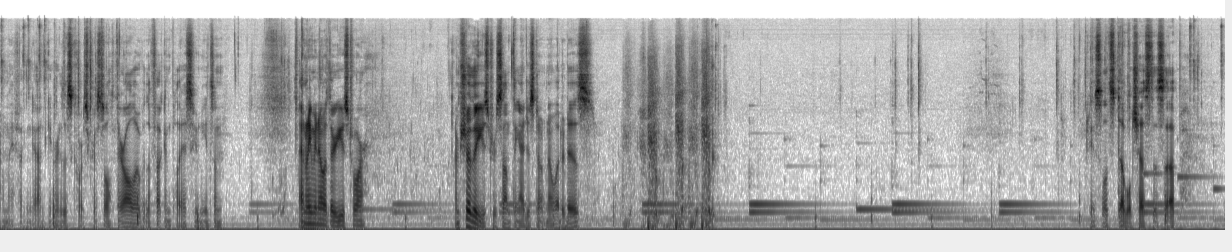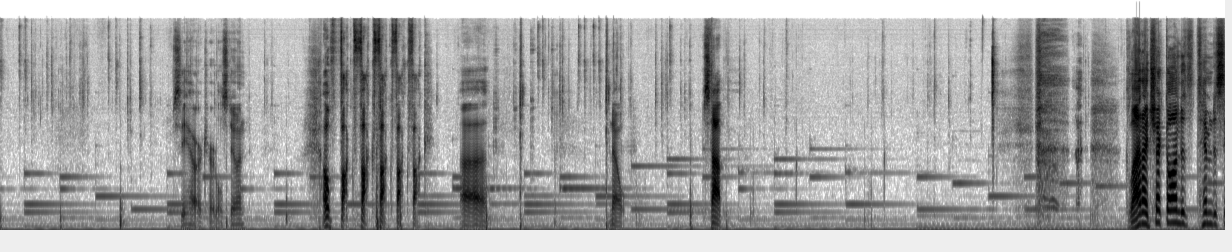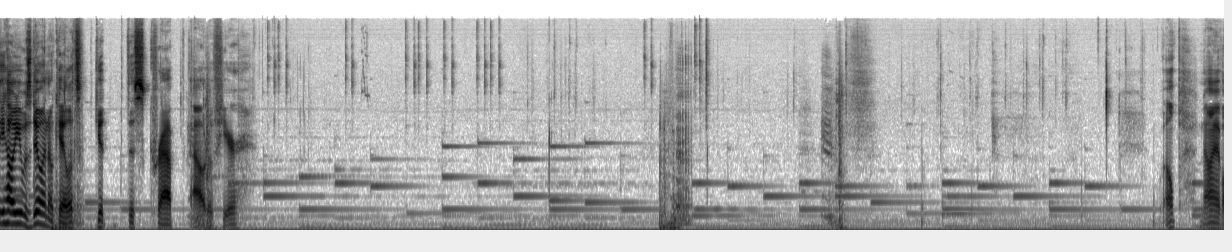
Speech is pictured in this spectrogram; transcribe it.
Oh my fucking god, get rid of this quartz crystal. They're all over the fucking place. Who needs them? I don't even know what they're used for. I'm sure they're used for something, I just don't know what it is. Okay, so let's double chest this up. See how our turtle's doing. Oh, fuck, fuck, fuck, fuck, fuck. Uh, no. Stop. Glad I checked on to him to see how he was doing. Okay, let's get this crap out of here.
